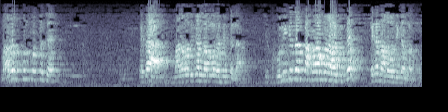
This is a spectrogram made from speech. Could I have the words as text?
মানুষ খুন করতেছে এটা মানবাধিকার লঙ্ঘন হইতেছে না। খুনিকে যখন পাকড়াও করা হইতেছে, এটা মানবাধিকার লঙ্ঘন।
